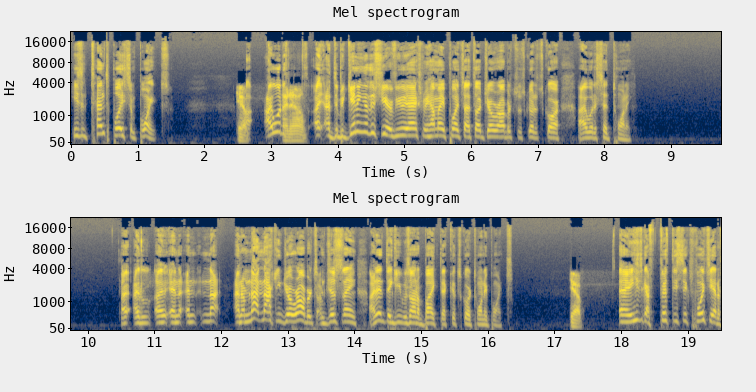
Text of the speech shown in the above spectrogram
He's in 10th place in points. Yeah. I would I know. I, at the beginning of this year, if you asked me how many points I thought Joe Roberts was going to score, I would have said twenty. I, I, I and and not and I'm not knocking Joe Roberts. I'm just saying I didn't think he was on a bike that could score twenty points. yeah. And he's got 56 points. He had a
